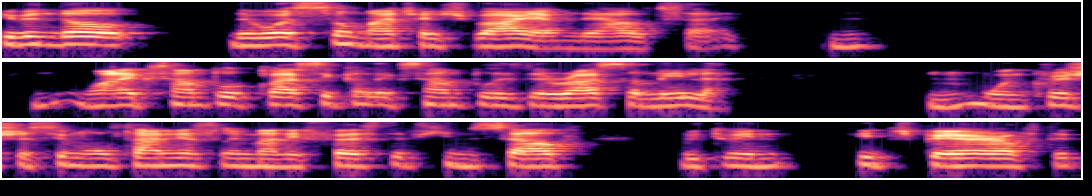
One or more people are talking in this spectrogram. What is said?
even though there was so much Aishwarya on the outside. Mm. One example, classical example, is the Rasa Lila, hmm, when Krishna simultaneously manifested himself between each pair of the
